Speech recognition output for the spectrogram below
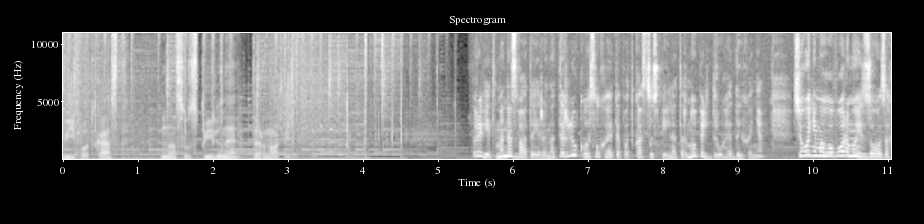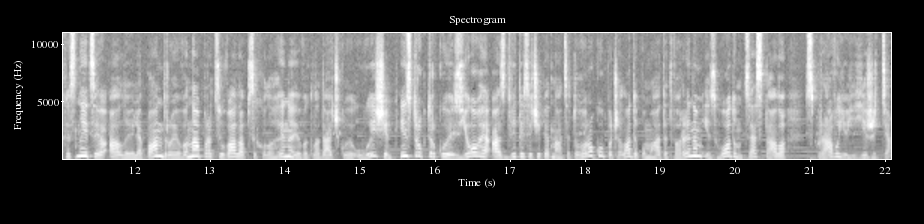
Твій подкаст на Суспільне Тернопіль. Привіт, мене звати Ірина Терлюк. Ви слухаєте подкаст Суспільне Тернопіль Друге дихання. Сьогодні ми говоримо із зоозахисницею Аллою Ляпандрою. Вона працювала психологиною, викладачкою у виші, інструкторкою з йоги. А з 2015 року почала допомагати тваринам, і згодом це стало справою її життя.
